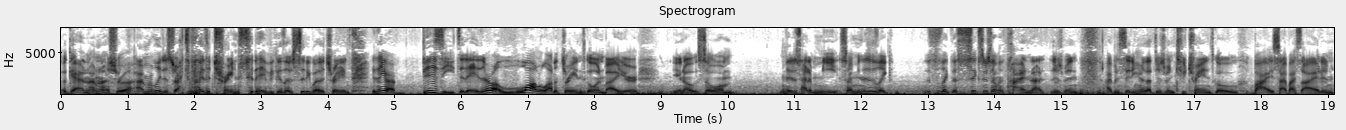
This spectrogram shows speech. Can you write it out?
again, I'm not sure. I'm really distracted by the trains today because I'm sitting by the trains and they are busy today. There are a lot, a lot of trains going by here you know, so um, they just had a meet. So I mean, this is like this is like the sixth or seventh time that there's been I've been sitting here that there's been two trains go by side by side and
